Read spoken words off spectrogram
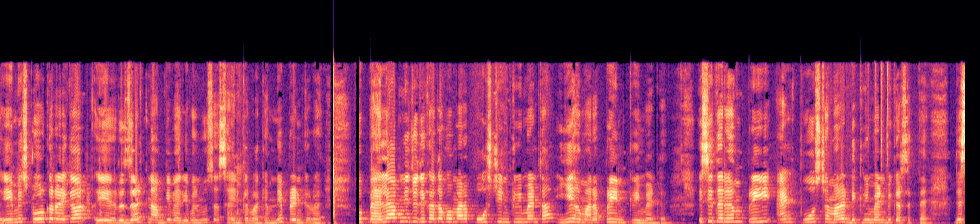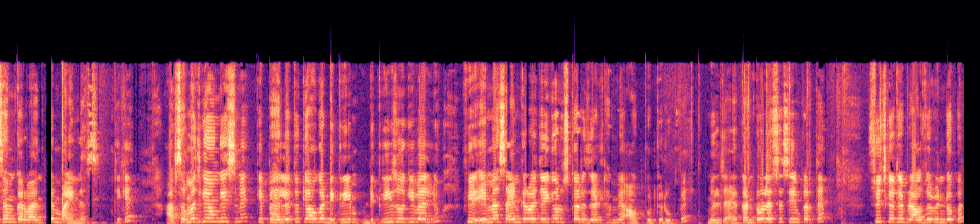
ए में स्टोर कराएगा और ए रिज़ल्ट नाम के वेरिएबल में उसे असाइन करवा के हमने प्रिंट करवाया। तो पहले आपने जो देखा था वो हमारा पोस्ट इंक्रीमेंट था ये हमारा प्री इंक्रीमेंट है। इसी तरह हम प्री एंड पोस्ट हमारा डिक्रीमेंट भी कर सकते हैं। जैसे हम करवाते हैं माइनस ठीक है? आप समझ गए होंगे इसमें कि पहले तो क्या होगा डिक्री डिक्रीज होगी वैल्यू फिर ए में असाइन करवाई जाएगी और उसका रिज़ल्ट हमें आउटपुट के रूप में मिल जाएगा। कंट्रोल ऐसे सेव करते हैं। स्विच करते हैं ब्राउज़र विंडो पर।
